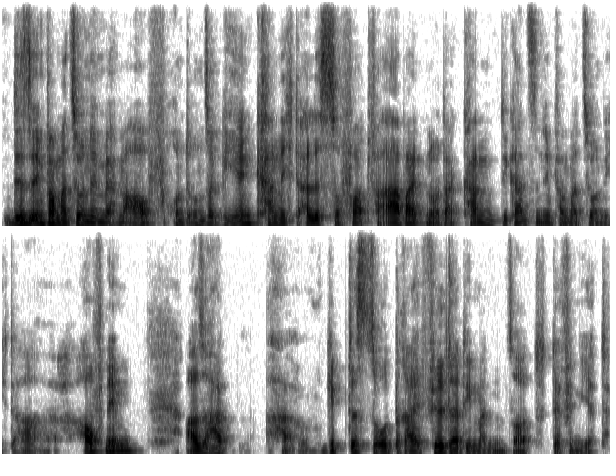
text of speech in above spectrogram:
diese Informationen nehmen wir mal auf und unser Gehirn kann nicht alles sofort verarbeiten oder kann die ganzen Informationen nicht äh, aufnehmen. Also hat, gibt es so drei Filter, die man dort definiert.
